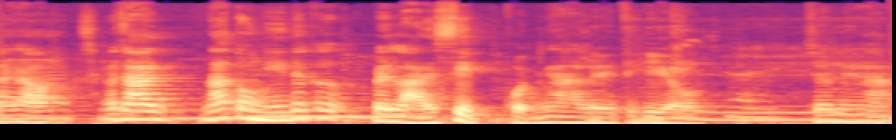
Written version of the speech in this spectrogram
นะครับ อาจารย์ณตรงนี้ก็เป็นหลายสิบผลงานเลยทีเดียว ใช่ไหมฮะ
